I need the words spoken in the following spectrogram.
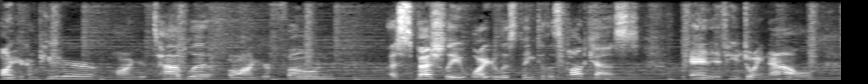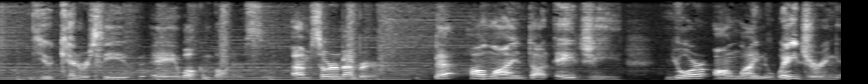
on your computer, on your tablet, or on your phone, especially while you're listening to this podcast. And if you join now, you can receive a welcome bonus. Um, so remember, betonline.ag, your online wagering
